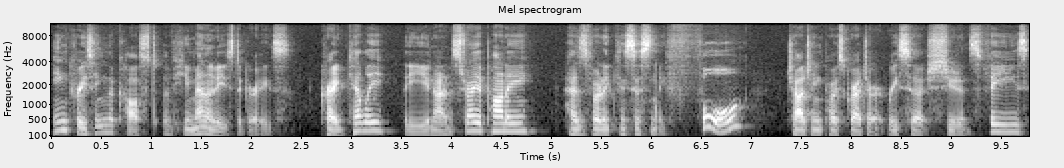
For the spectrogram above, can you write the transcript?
increasing the cost of humanities degrees. Craig Kelly, the United Australia Party, has voted consistently for charging postgraduate research students fees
